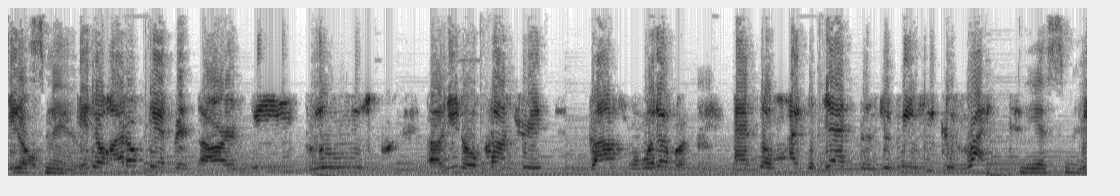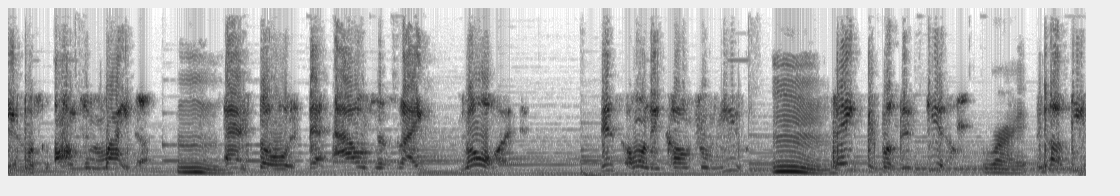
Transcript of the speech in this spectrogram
You Yes, know, ma'am. You know, I don't care if it's R&B, blues, uh, you know, country, gospel, whatever. And so Michael Jackson, to me, he could write. Yes, He was an awesome writer. Mm. And so that I was just like, Lord, this only comes from you. Mm. Thank you for this gift. Right. Because he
